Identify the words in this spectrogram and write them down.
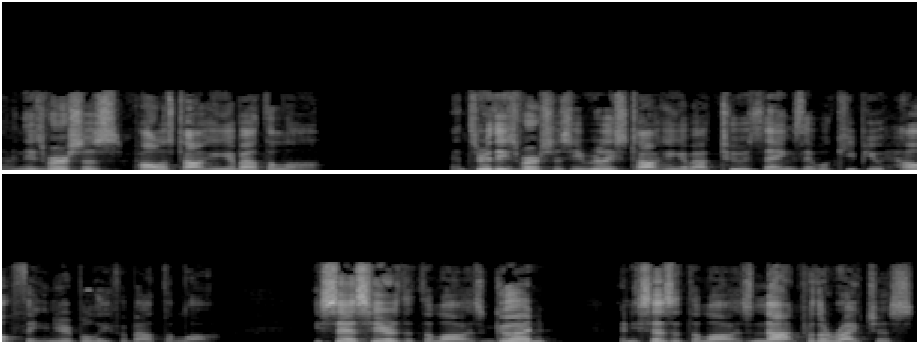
Now, in these verses, Paul is talking about the law. And through these verses, he really is talking about two things that will keep you healthy in your belief about the law. He says here that the law is good, and he says that the law is not for the righteous,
